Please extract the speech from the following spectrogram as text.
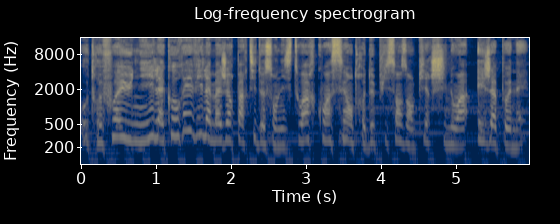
Autrefois unie, la Corée vit la majeure partie de son histoire coincée entre deux puissants empires chinois et japonais.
